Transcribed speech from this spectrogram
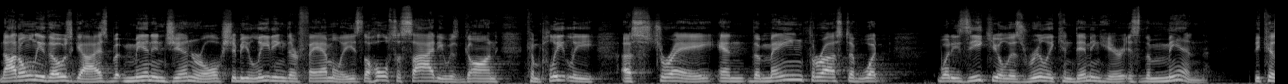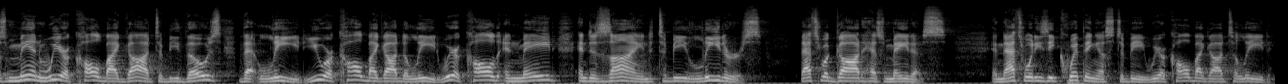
Not only those guys, but men in general should be leading their families. The whole society was gone completely astray. And the main thrust of what, what Ezekiel is really condemning here is the men. Because men, we are called by God to be those that lead. You are called by God to lead. We are called and made and designed to be leaders. That's what God has made us. And that's what He's equipping us to be. We are called by God to lead.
